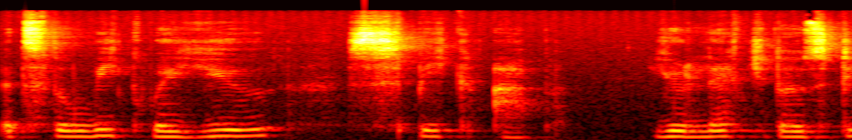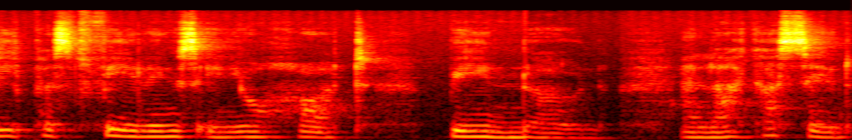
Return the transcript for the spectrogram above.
It's the week where you speak up. You let those deepest feelings in your heart be known. And like I said,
